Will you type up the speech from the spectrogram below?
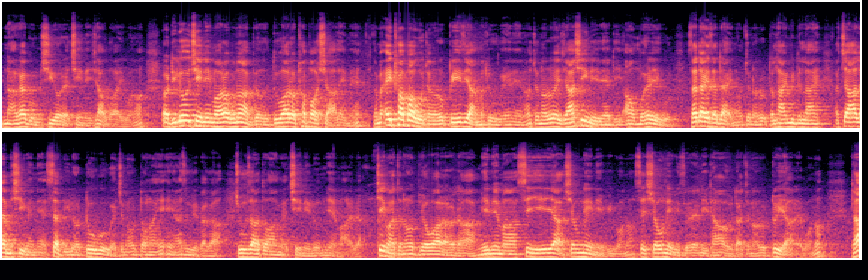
အနာဂတ်ကိုမရှိတော့တဲ့အခြေအနေရောက်သွားပြီပေါ့နော်အဲ့တော့ဒီလိုအခြေအနေမှာတော့ခုနကပြောသူကတော့ထွက်ပေါက်ရှာလိုက်မယ်ဒါပေမဲ့အဲ့ထွက်ပေါက်ကိုကျွန်တော်တို့ပေးစရာမလိုဘဲနဲ့เนาะကျွန်တော်တို့ရဲ့ရရှိနေတဲ့ဒီအောင်ပွဲတွေကို ဇက်တိုက်ဇက်တိုက်နော်ကျွန်တော်တို့တလိုင်းမီတလိုင်းအကြားလည်းမရှိဘဲနဲ့ဆက်ပြီးတော့တိုးဖို့ပဲကျွန်တော်တို့တော်လိုင်းရဲ့အင်အားစုတွေဘက်ကကြိုးစားသွားရမယ့်အခြေအနေလို့မြင်ပါတယ်ဗျ။အချိန်မှာကျွန်တော်တို့ပြောရတာတော့ဒါမြေပြင်မှာစစ်ရေးရရှုံးနေနေပြီပေါ့နော်စစ်ရှုံးနေပြီဆိုတဲ့အနေအထားကိုဒါကျွန်တော်တို့တွေ့ရတယ်ပေါ့နော်။ဒါ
